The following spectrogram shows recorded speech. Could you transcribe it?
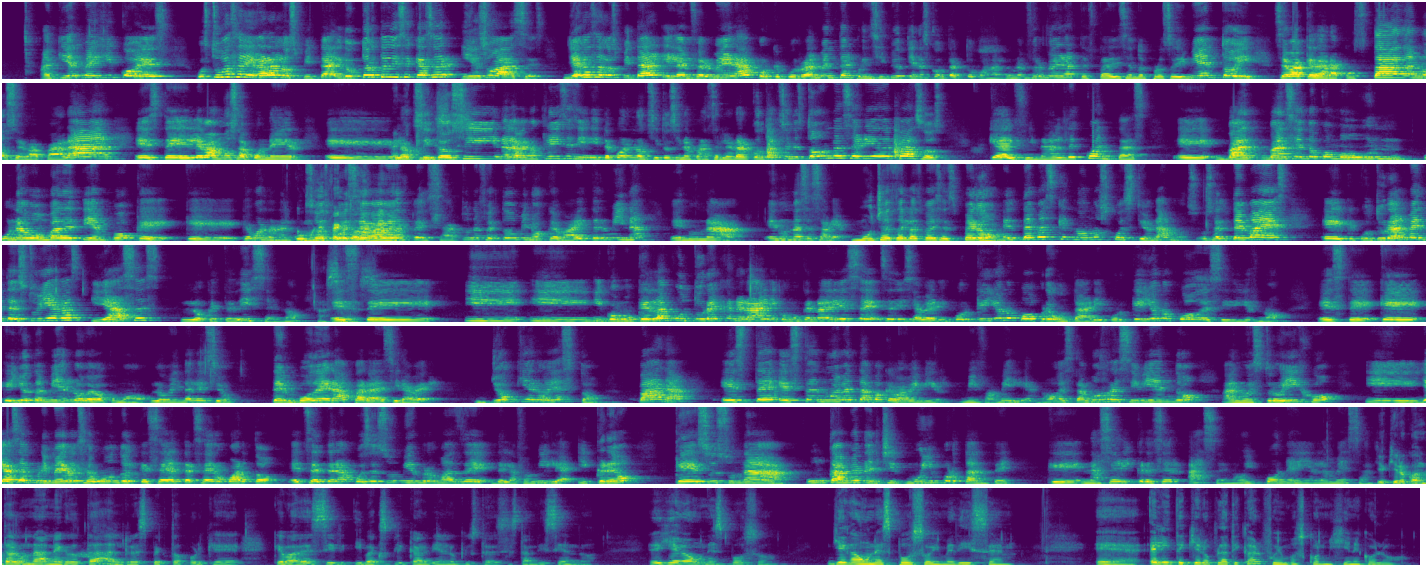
Aquí en México es, pues tú vas a llegar al hospital, el doctor te dice qué hacer y eso haces. Llegas al hospital y la enfermera, porque pues realmente al principio tienes contacto con alguna enfermera, te está diciendo el procedimiento y se va a quedar acostada, no se va a parar, este, le vamos a poner eh, la oxitocina, la venoclisis y, y te ponen oxitocina para acelerar contracciones, toda una serie de pasos que al final de cuentas eh, van, van siendo como un, una bomba de tiempo que, que, que bueno, en el curso después se va a ver, exacto, un efecto dominó que va y termina en una, en una cesárea, muchas de las veces, pero el tema es que no nos cuestionamos, o sea, el tema es eh, que culturalmente tú llegas y haces lo que te dicen, ¿no? este... Y, y, y, como que es la cultura en general y como que nadie se, se dice, a ver, ¿y por qué yo no puedo preguntar? ¿Y por qué yo no puedo decidir? ¿No? Este, que, que yo también lo veo como lo ve Indalecio, te empodera para decir, a ver, yo quiero esto para este, esta nueva etapa que va a vivir mi familia, ¿no? Estamos recibiendo a nuestro hijo y ya sea el primero, el segundo, el que sea, el tercero, cuarto, etcétera, pues es un miembro más de, de la familia. Y creo que eso es una, un cambio en el chip muy importante que nacer y crecer hace, ¿no? Y pone ahí en la mesa. Yo quiero contar una anécdota al respecto porque que va a decir y va a explicar bien lo que ustedes están diciendo. Eh, llega un esposo, llega un esposo y me dice, eh, Eli, te quiero platicar, fuimos con mi ginecólogo.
